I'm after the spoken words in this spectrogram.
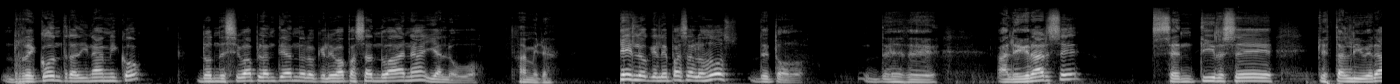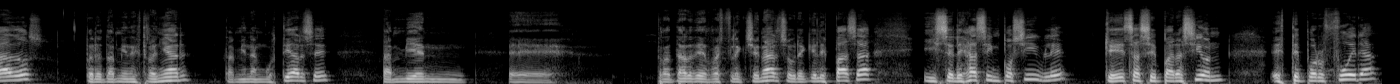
recontra dinámico, donde se va planteando lo que le va pasando a Ana y a Lobo. Ah, mira. ¿Qué es lo que le pasa a los dos? De todo. Desde alegrarse, sentirse que están liberados, pero también extrañar, también angustiarse, también eh, tratar de reflexionar sobre qué les pasa y se les hace imposible que esa separación esté por fuera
